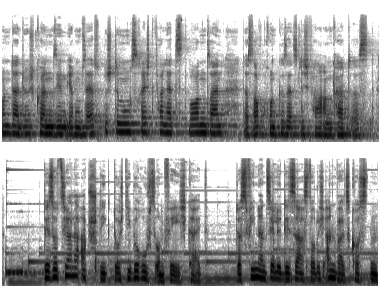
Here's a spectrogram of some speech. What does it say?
und dadurch können sie in ihrem Selbstbestimmungsrecht verletzt worden sein, das auch grundgesetzlich verankert ist. Der soziale Abstieg durch die Berufsunfähigkeit, das finanzielle Desaster durch Anwaltskosten,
